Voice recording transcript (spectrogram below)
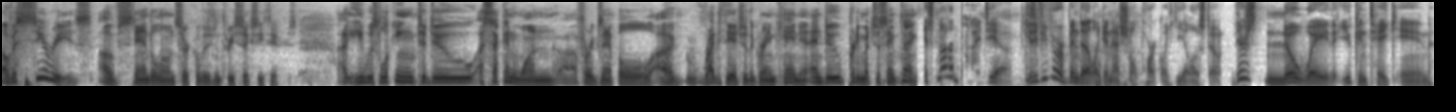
of a series of standalone CircleVision 360 theaters. Uh, he was looking to do a second one, uh, for example, uh, right at the edge of the Grand Canyon, and do pretty much the same thing. It's not a bad idea because if you've ever been to like a national park like Yellowstone, there's no way that you can take in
